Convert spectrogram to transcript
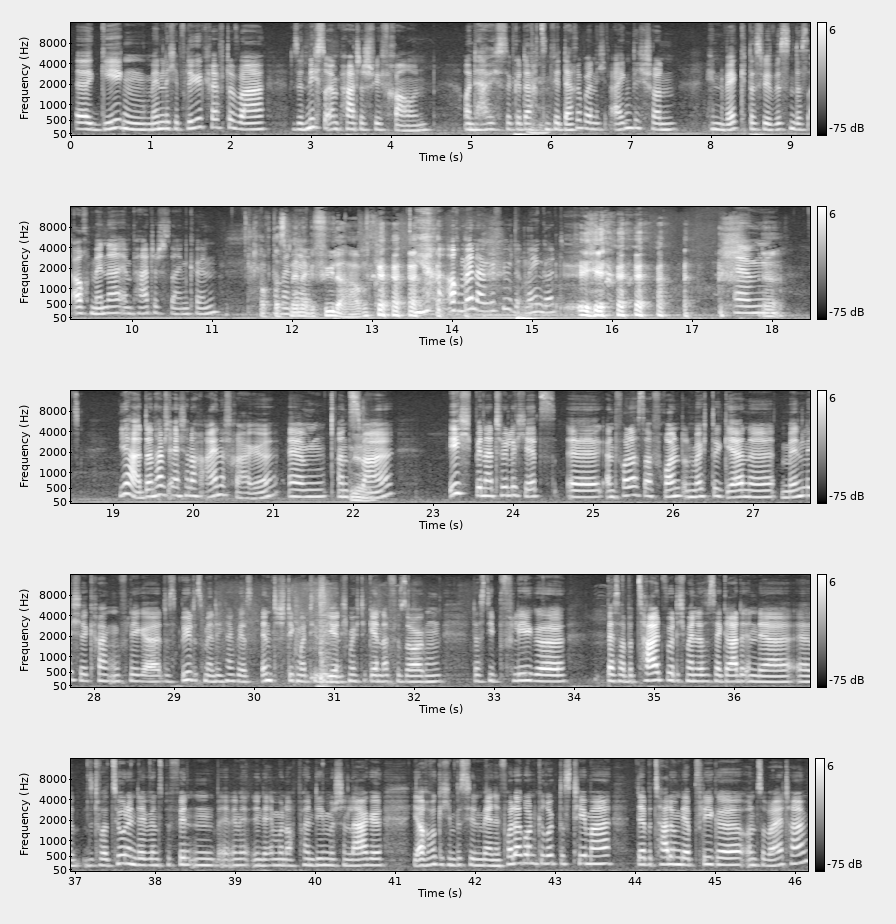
äh, gegen männliche Pflegekräfte, war, die sind nicht so empathisch wie Frauen. Und da habe ich so gedacht, sind wir darüber nicht eigentlich schon hinweg, dass wir wissen, dass auch Männer empathisch sein können? Auch, dass Aber Männer ne. Gefühle haben. ja, auch Männer haben Gefühle, mein Gott. Ähm, ja. Ja, dann habe ich eigentlich noch eine Frage. Ähm, und Ja. zwar, ich bin natürlich jetzt äh, an vorderster Front und möchte gerne männliche Krankenpfleger, das Bild des männlichen Krankenpflegers entstigmatisieren. Ich möchte gerne dafür sorgen, dass die Pflege besser bezahlt wird. Ich meine, das ist ja gerade in der äh, Situation, in der wir uns befinden, äh, in der immer noch pandemischen Lage, ja auch wirklich ein bisschen mehr in den Vordergrund gerückt, das Thema der Bezahlung der Pflege und so weiter.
